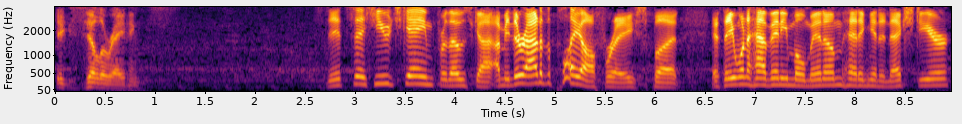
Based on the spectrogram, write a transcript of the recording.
exhilarating. It's a huge game for those guys. I mean, they're out of the playoff race, but if they want to have any momentum heading into next year,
